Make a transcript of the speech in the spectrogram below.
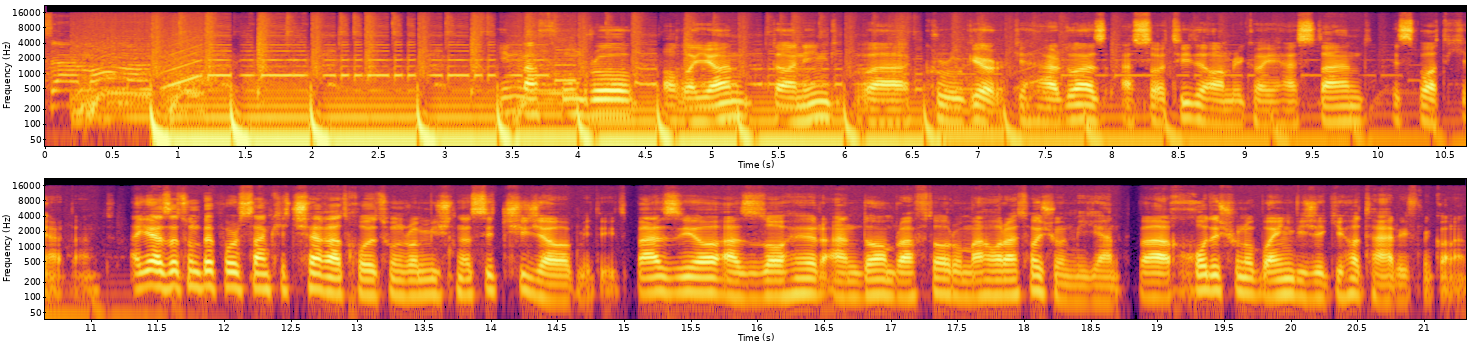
time on my این مفهوم رو آقایان دانینگ و کروگر که هر دو از اساتید آمریکایی هستند اثبات کردند. اگر ازتون بپرسم که چقدر خودتون رو می‌شناسید چی جواب می‌دید؟ بعضیا از ظاهر اندام رفتار و مهارت هاشون میگن و خودشون رو با این ویژگی ها تعریف می‌کنن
